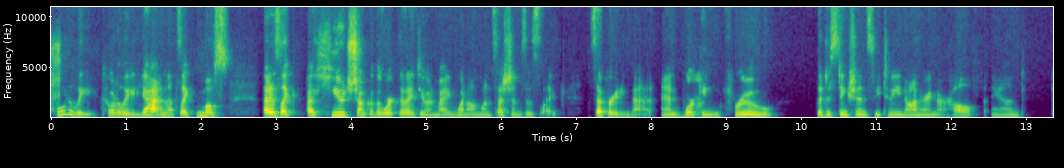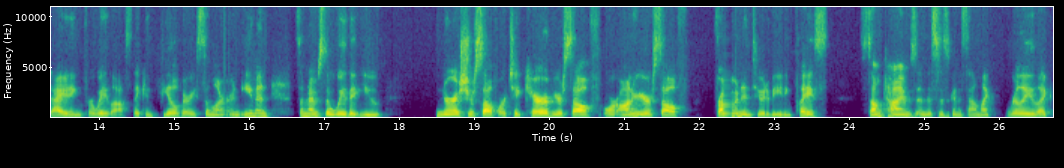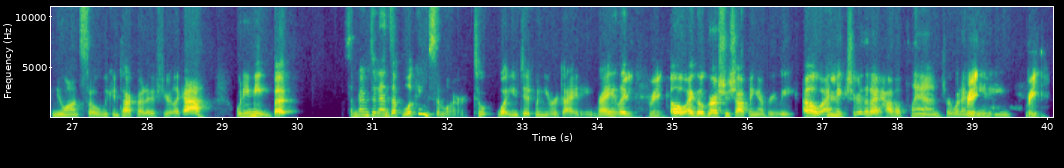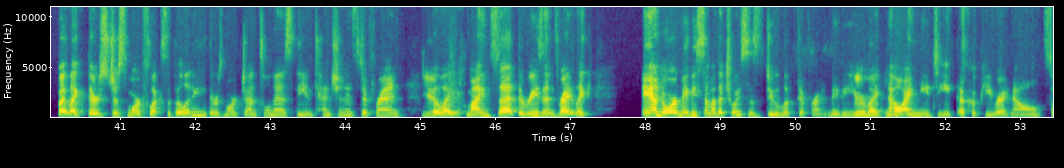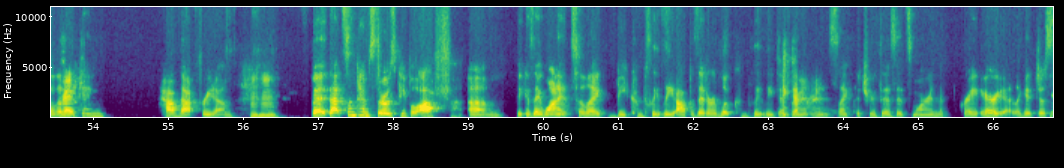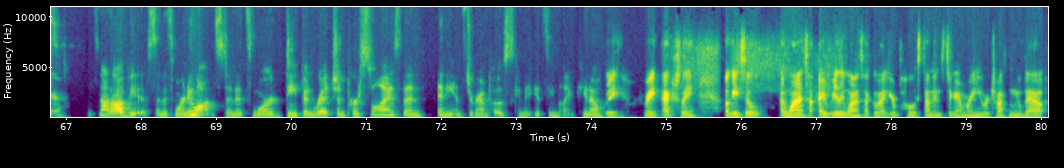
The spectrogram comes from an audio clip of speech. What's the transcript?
totally totally yeah and that's like most that is like a huge chunk of the work that i do in my one-on-one sessions is like separating that and working mm-hmm. through the distinctions between honoring our health and dieting for weight loss. They can feel very similar. And even sometimes the way that you nourish yourself or take care of yourself or honor yourself from an intuitive eating place sometimes and this is going to sound like really like nuanced so we can talk about it if you're like ah what do you mean but sometimes it ends up looking similar to what you did when you were dieting, right? Like, right, right. oh, I go grocery shopping every week. Oh, I mm. make sure that I have a plan for what I'm right. eating. Right. But like, there's just more flexibility. There's more gentleness. The intention is different. Yeah. The like mindset, the reasons, right? Like, and or maybe some of the choices do look different. Maybe you're mm-hmm. like, no, I need to eat a cookie right now so that I can have that freedom. Mm-hmm but that sometimes throws people off um, because they want it to like be completely opposite or look completely different. And it's like the truth is it's more in the gray area. Like it just yeah. it's not obvious and it's more nuanced and it's more deep and rich and personalized than any instagram post can make it seem like you know? Right right. Actually okay so i wanted to i really want to talk about your post on instagram where you were talking about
